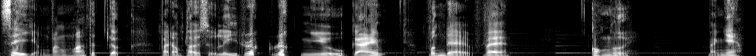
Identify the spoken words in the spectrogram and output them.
xây dựng văn hóa tích cực và đồng thời xử lý rất rất nhiều cái vấn đề về con người. Bạn nha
